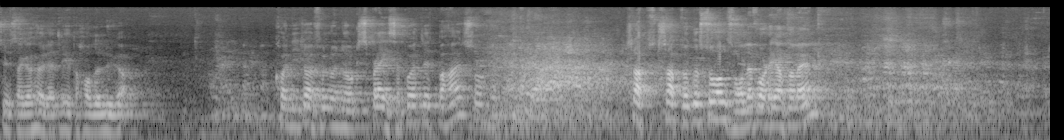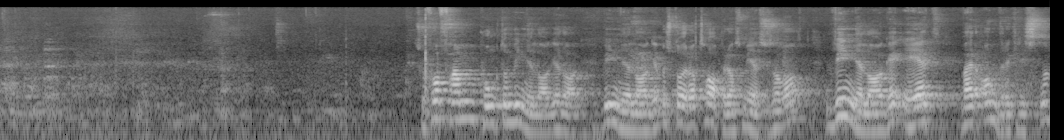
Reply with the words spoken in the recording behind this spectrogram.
Syns jeg jeg hører et lite halleluja. Kan ikke iallfall noen av dere spleise på et litt på her, så slipper dere å stå ansvarlig for det helt alene. Så få fem punkt om vinnerlaget i dag. Vinnerlaget består av tapere som Jesus har valgt. Vinnerlaget er et hverandre-kristne.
